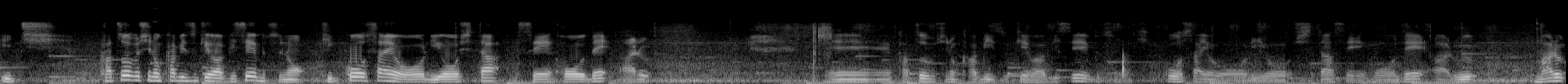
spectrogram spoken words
1、鰹節のカビ付けは微生物の拮抗作用を利用した製法である。えー、鰹節のカビ付けは微生物の拮抗作用を利用した製法である。丸。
